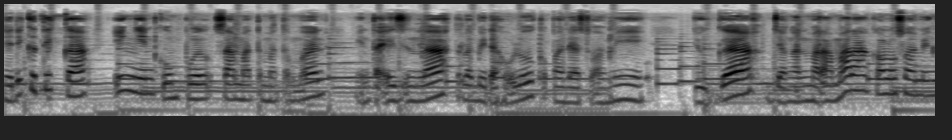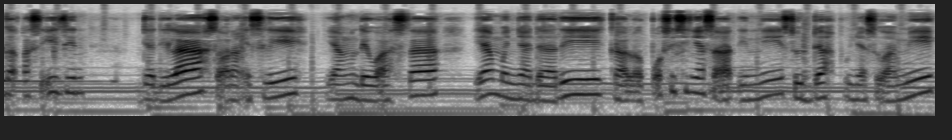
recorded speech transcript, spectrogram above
jadi ketika ingin kumpul sama teman-teman, minta izinlah terlebih dahulu kepada suami. Juga jangan marah-marah kalau suami nggak kasih izin. Jadilah seorang istri yang dewasa yang menyadari kalau posisinya saat ini sudah punya suami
